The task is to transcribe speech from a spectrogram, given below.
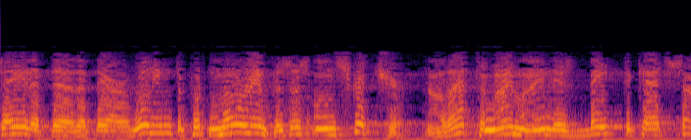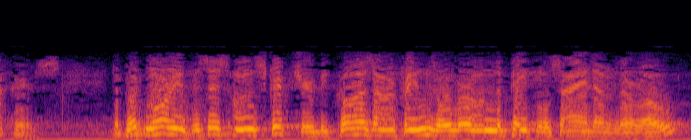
say that uh, that they are willing to put more emphasis on Scripture. Now that, to my mind, is bait to catch suckers. To put more emphasis on Scripture, because our friends over on the papal side of the road,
